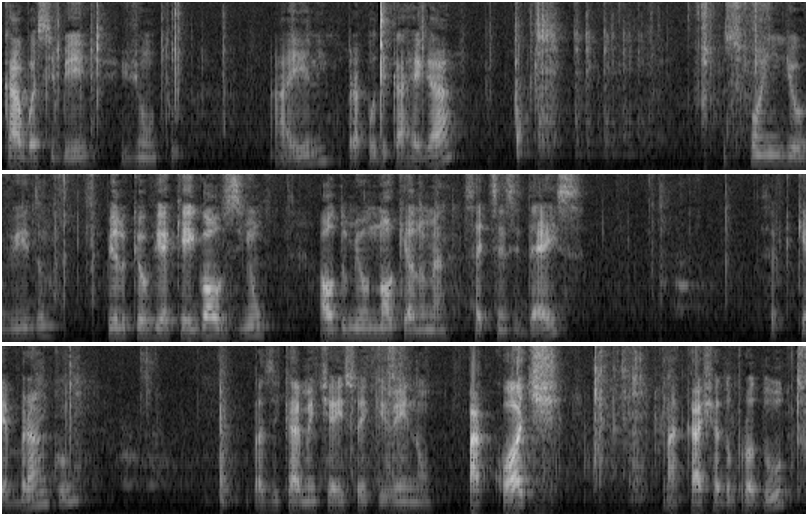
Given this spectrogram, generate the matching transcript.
cabo USB junto a ele para poder carregar. Os fones de ouvido, pelo que eu vi aqui é igualzinho ao do meu Nokia Lumia 710. Isso aqui é branco. Basicamente é isso aí que vem no pacote na caixa do produto.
